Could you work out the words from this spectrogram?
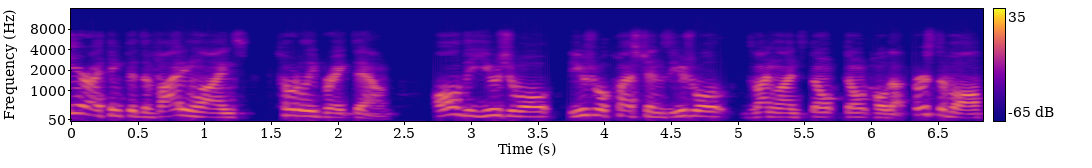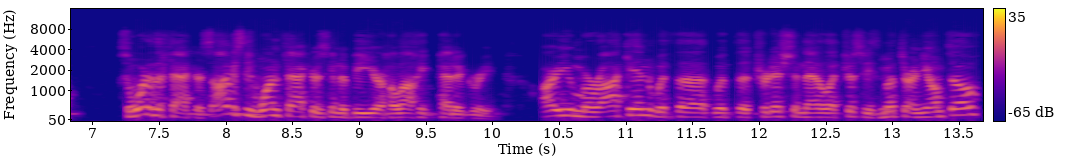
Here, I think the dividing lines totally break down. All the usual, the usual questions, the usual dividing lines don't, don't hold up. First of all, so what are the factors? Obviously, one factor is going to be your halachic pedigree. Are you Moroccan with the, with the tradition that electricity is mutter and Yom Tov?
